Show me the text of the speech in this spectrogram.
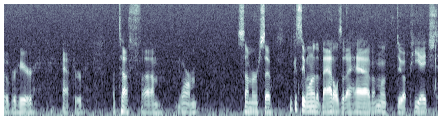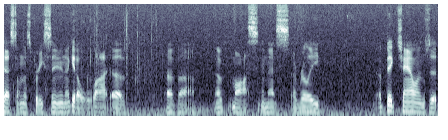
over here after a tough, um, warm summer. So you can see one of the battles that I have. I'm going to do a pH test on this pretty soon. I get a lot of of uh, of moss, and that's a really a big challenge that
